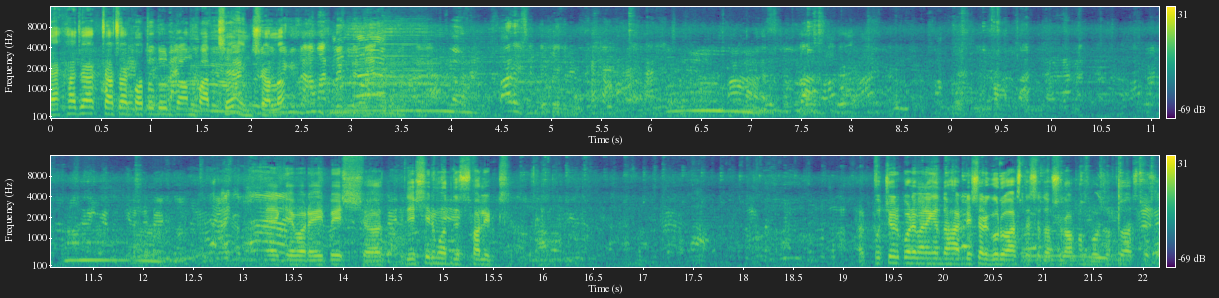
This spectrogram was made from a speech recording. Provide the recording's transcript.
দেখা যাক চাচা কতদূর দাম পাচ্ছে ইনশাল্লাহ একেবারে এই বেশ দেশের মধ্যে সলিড প্রচুর পরিমাণে কিন্তু হার্ড ডিসার গরু আসতেছে, দর্শক, এখন পর্যন্ত আসতেছে।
